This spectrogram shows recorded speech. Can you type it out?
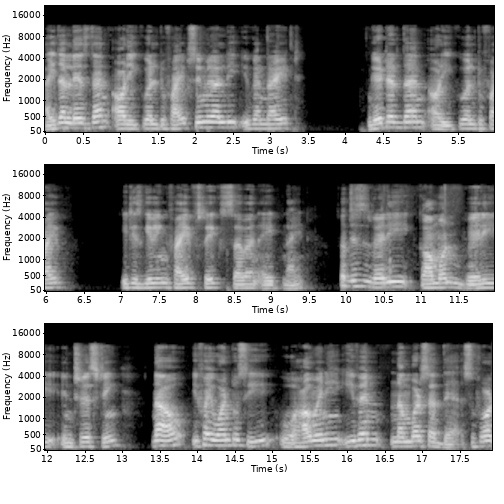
either less than or equal to 5 similarly you can write greater than or equal to 5 it is giving 5 6 7 8 9 so this is very common very interesting now if i want to see how many even numbers are there so for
